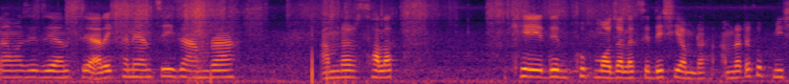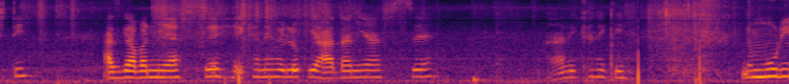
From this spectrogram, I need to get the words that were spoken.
নামাজে যে আনছে, আর এখানে আনছে এই যে আমরা আমরা সালাদ খেয়ে এদের খুব মজা লাগছে, দেশি আমরা। আমরাটা খুব মিষ্টি। আজকে আবার নিয়ে আসছে। এখানে হইল কি, আদা নিয়ে আসছে। আর এখানে কি? মুড়ি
